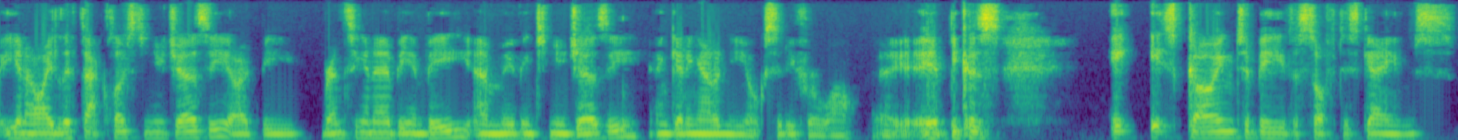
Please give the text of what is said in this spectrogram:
you know, I lived that close to New Jersey, I'd be renting an Airbnb and moving to New Jersey and getting out of New York City for a while. It, because it, it's going to be the softest games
